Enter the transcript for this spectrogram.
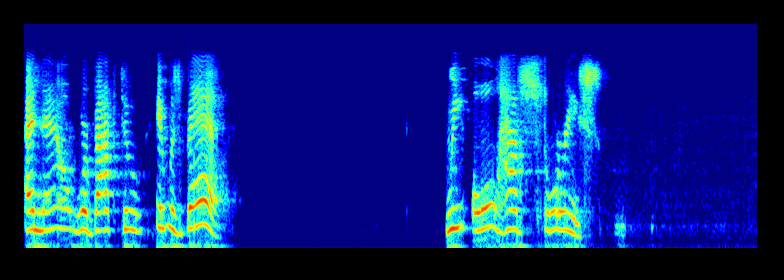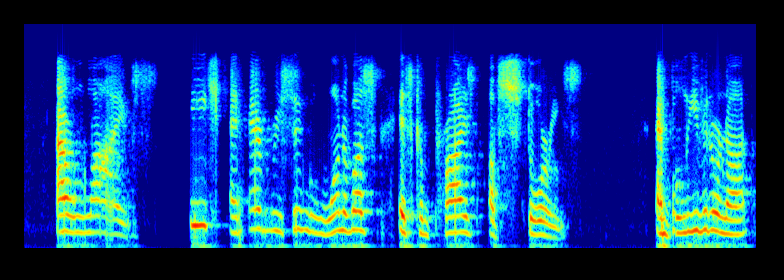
And now we're back to it was bad. We all have stories. Our lives, each and every single one of us, is comprised of stories. And believe it or not,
